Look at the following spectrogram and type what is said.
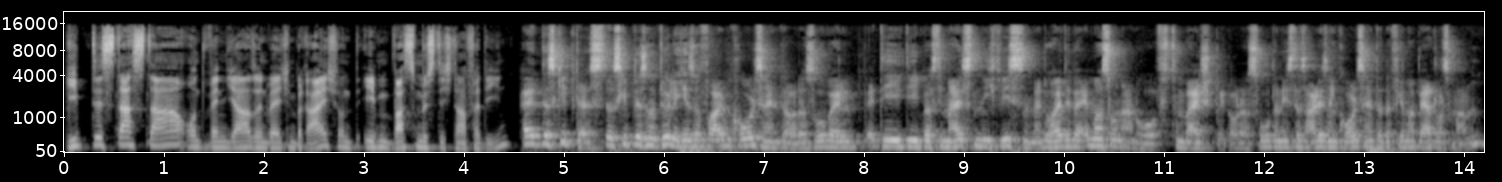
Gibt es das da und wenn ja, so in welchem Bereich und eben was müsste ich da verdienen? Äh, das gibt es, das gibt es natürlich, also vor allem Callcenter oder so, weil die, die, was die meisten nicht wissen, wenn du heute bei Amazon anrufst zum Beispiel oder so, dann ist das alles ein Callcenter der Firma Bertelsmann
